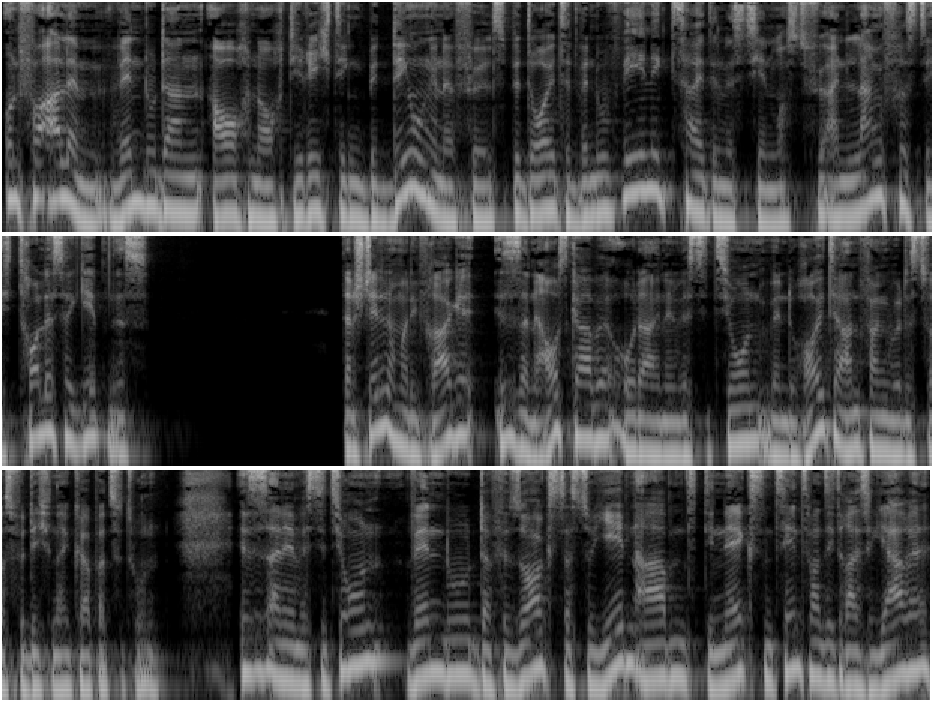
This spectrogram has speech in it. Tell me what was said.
Und vor allem, wenn du dann auch noch die richtigen Bedingungen erfüllst, bedeutet, wenn du wenig Zeit investieren musst für ein langfristig tolles Ergebnis, dann stell dir nochmal die Frage, ist es eine Ausgabe oder eine Investition, wenn du heute anfangen würdest, was für dich und deinen Körper zu tun? Ist es eine Investition, wenn du dafür sorgst, dass du jeden Abend die nächsten 10, 20, 30 Jahre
